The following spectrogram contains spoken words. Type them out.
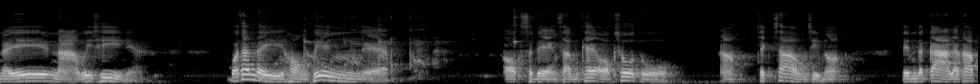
ในหนาเวทีเนี่ยบ่ท่านได้ห้องเพลงแบบออกแสดงซ้ำแค่ออกโชว์ตัวเอาเช็คเช้าจังซี่เนาะเต็มตะกร้าแล้วครับ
